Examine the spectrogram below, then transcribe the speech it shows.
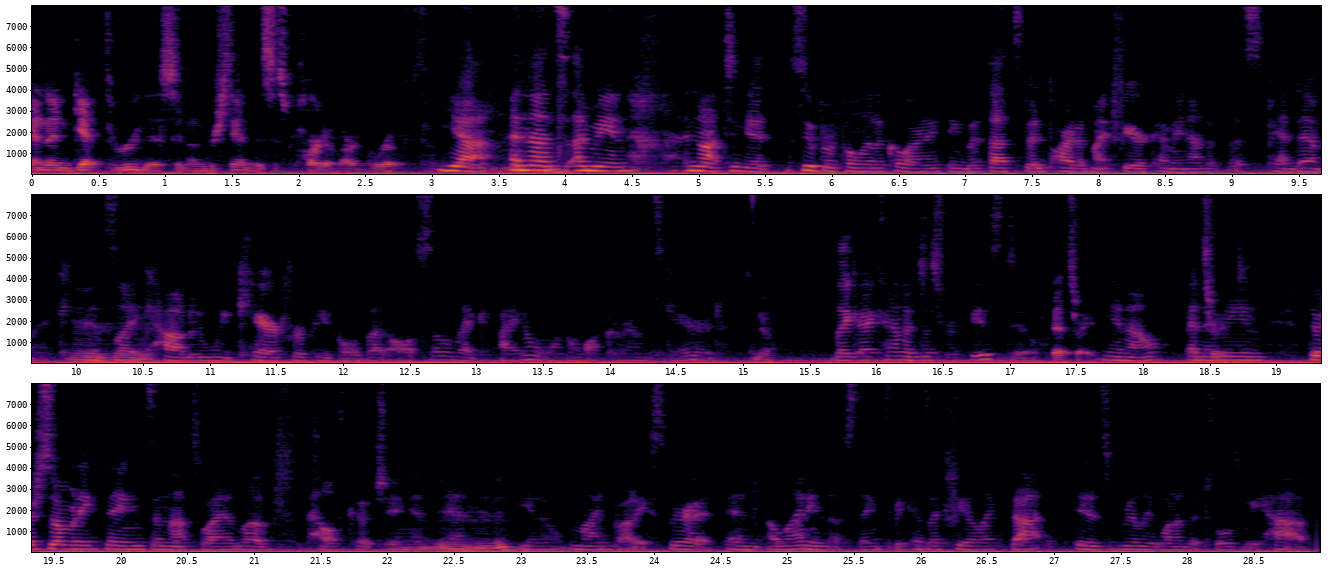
And then get through this and understand this is part of our growth Yeah, and that's, I mean, not to get super political or anything, but that's been part of my fear coming out of this pandemic is Mhm. like, how do we care for people, but also, like, I don't want to walk around scared. No. Like, I kind of just refuse to, that's right you know? And That's I right. mean, there's so many things, and that's why I love health coaching and, and Mhm. you know, mind, body, spirit, and aligning those things because I feel like that is really one of the tools we have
